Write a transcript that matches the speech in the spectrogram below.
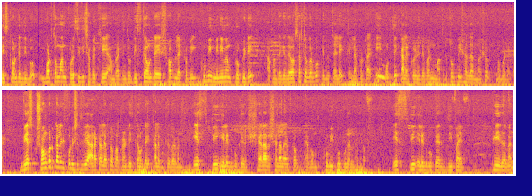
ডিসকাউন্টে দিব। বর্তমান পরিস্থিতি সাপেক্ষে আমরা কিন্তু ডিসকাউন্টে সব ল্যাপটপই খুবই মিনিমাম প্রফিটে আপনাদেরকে দেওয়ার চেষ্টা করব। কিন্তু চাইলে ল্যাপটপটা এই মুহূর্তে কালেক্ট করে নিতে পারেন মাত্র চব্বিশ হাজার নশো নব্বই টাকায় বিএস সংকটকালীন পরিস্থিতিতে আরেকটা ল্যাপটপ আপনার ডিসকাউন্টে কালেক্ট করতে পারবেন। এসপি এলিট বুকের সেরার সেরা ল্যাপটপ এবং খুবই পপুলার ল্যাপটপ। এসপি এলিট বুকের জি ফাইভ পেয়ে যাবেন।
